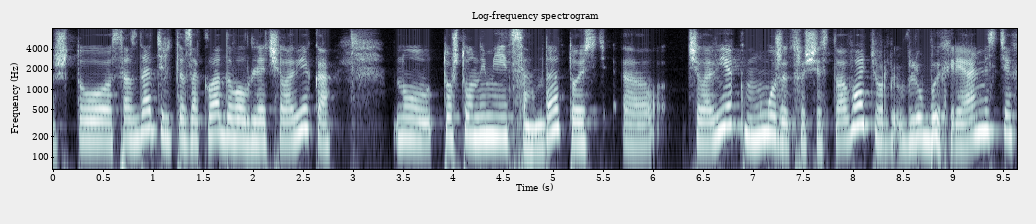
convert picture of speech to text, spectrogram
что Создатель-то закладывал для человека ну, то, что он имеет сам, да, то есть э, человек может существовать в любых реальностях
